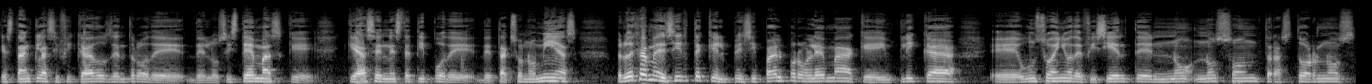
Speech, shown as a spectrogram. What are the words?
que están clasificados dentro de, de los sistemas que, que, hacen este tipo de, de, taxonomías. Pero déjame decirte que el principal problema que implica eh, un sueño deficiente no, no son trastornos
